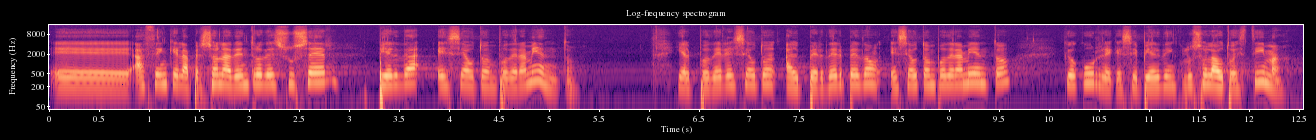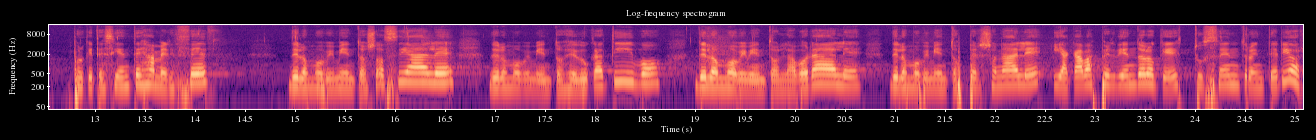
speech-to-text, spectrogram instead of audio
eh, hacen que la persona dentro de su ser pierda ese autoempoderamiento. Y al, poder ese auto, al perder ese autoempoderamiento, ¿qué ocurre? Que se pierde incluso la autoestima, porque te sientes a merced de los movimientos sociales, de los movimientos educativos, de los movimientos laborales, de los movimientos personales y acabas perdiendo lo que es tu centro interior.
